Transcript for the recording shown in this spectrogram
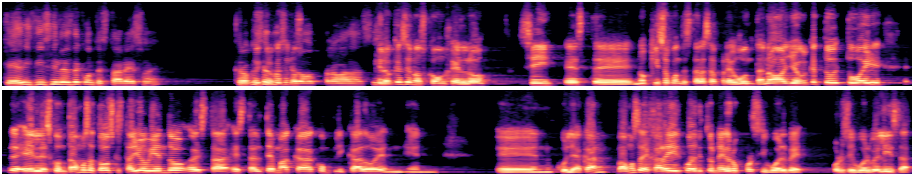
Qué difícil es de contestar eso, ¿eh? Creo que, se, nos quedó trabada. Creo que se nos congeló. Sí, este, no quiso contestar esa pregunta. No, yo creo que tú, tú ahí, eh, les contamos a todos que está lloviendo, está, está el tema acá complicado en, en, en Culiacán. Vamos a dejar ahí el cuadrito negro por si vuelve, por si vuelve Lisa.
